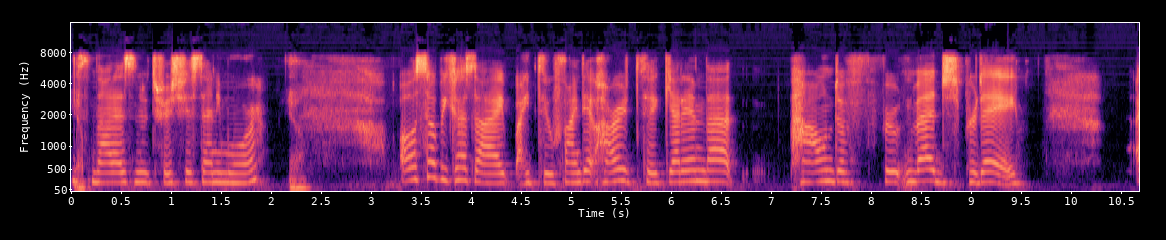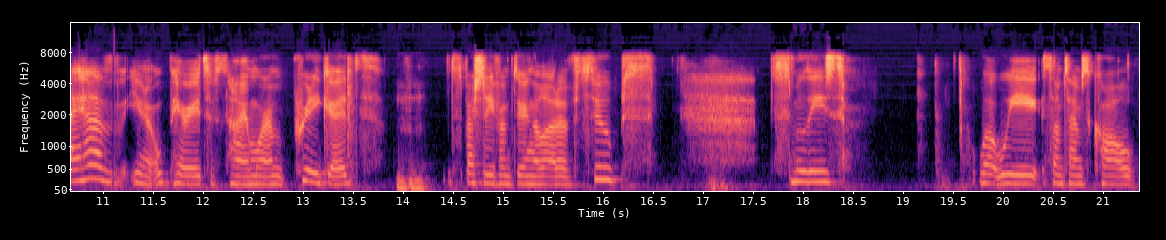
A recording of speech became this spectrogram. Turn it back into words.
It's not as nutritious anymore. Yeah. Also, because I, I do find it hard to get in that pound of fruit and veg per day. I have, you know, periods of time where I'm pretty good, especially if I'm doing a lot of soups, smoothies, what we sometimes call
